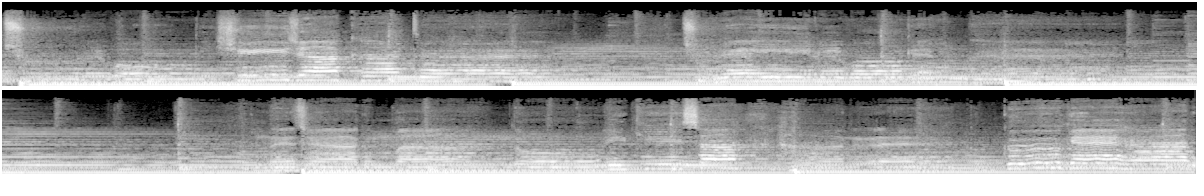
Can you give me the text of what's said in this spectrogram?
주를 보기 시작할 때 주의 일을 보겠네 내 작은 익히사 하늘에 꿈꾸게 하네.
